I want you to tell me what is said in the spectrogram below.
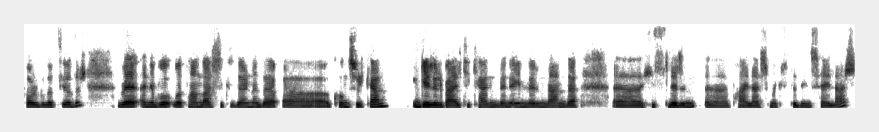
sorgulatıyordur ve hani bu vatandaşlık üzerine de e, konuşurken gelir belki kendi deneyimlerinden de e, hislerin e, paylaşmak istediğin şeyler.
